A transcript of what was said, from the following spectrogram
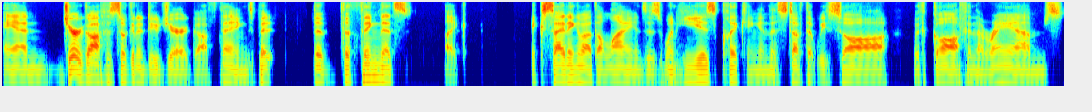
and Jared Goff is still going to do Jared Goff things, but the the thing that's like exciting about the Lions is when he is clicking and the stuff that we saw with Goff and the Rams,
